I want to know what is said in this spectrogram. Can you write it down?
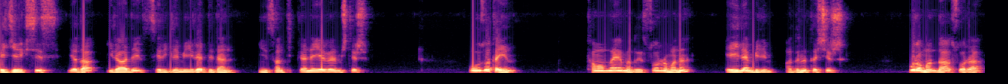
beceriksiz ya da irade sergilemeyi reddeden insan tiplerine yer vermiştir. Oğuz Atay'ın tamamlayamadığı son romanı Eylem Bilim adını taşır. Bu roman daha sonra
